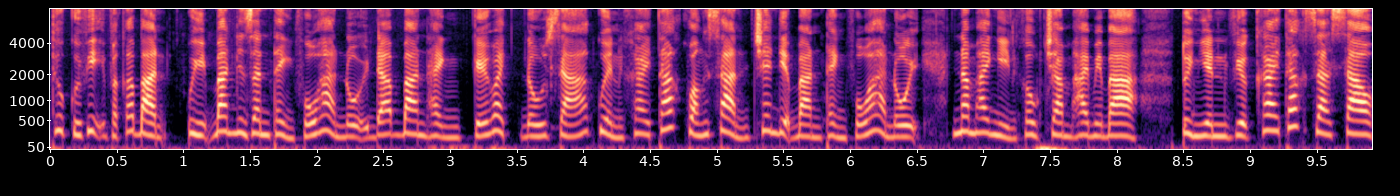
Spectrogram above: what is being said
Thưa quý vị và các bạn, Ủy ban nhân dân thành phố Hà Nội đã ban hành kế hoạch đấu giá quyền khai thác khoáng sản trên địa bàn thành phố Hà Nội năm 2023. Tuy nhiên, việc khai thác ra sao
